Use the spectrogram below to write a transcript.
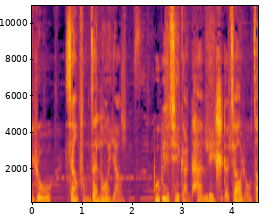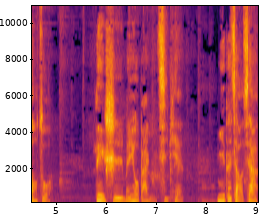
如相逢在洛阳，不必去感叹历史的娇柔造作，历史没有把你欺骗，你的脚下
